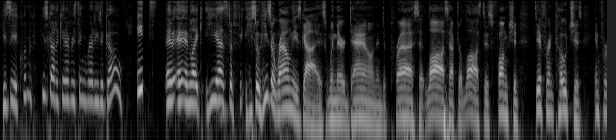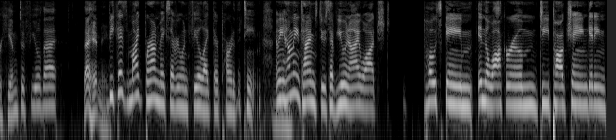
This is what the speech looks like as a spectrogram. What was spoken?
He's the equipment. He's got to get everything ready to go. It's and, and, and like he has to. So he's around these guys when they're down and depressed at loss after loss, dysfunction, different coaches, and for him to feel that, that hit me because Mike Brown makes everyone feel like they're part of the team. I mean, how mm-hmm. many times, Deuce, have you and I watched post game in the locker room, Deepak Chain getting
